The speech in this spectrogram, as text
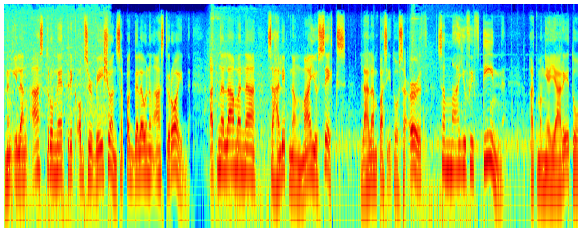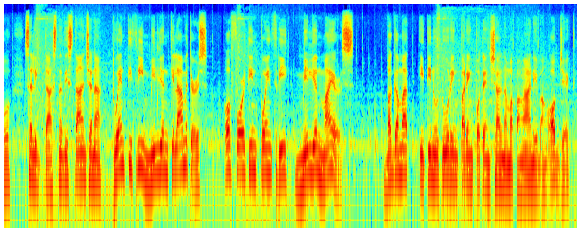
ng ilang astrometric observation sa paggalaw ng asteroid at nalaman na sa halip ng Mayo 6, lalampas ito sa Earth sa Mayo 15 at mangyayari ito sa ligtas na distansya na 23 million kilometers o 14.3 million miles. Bagamat itinuturing pa ring potensyal na mapanganib ang object,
